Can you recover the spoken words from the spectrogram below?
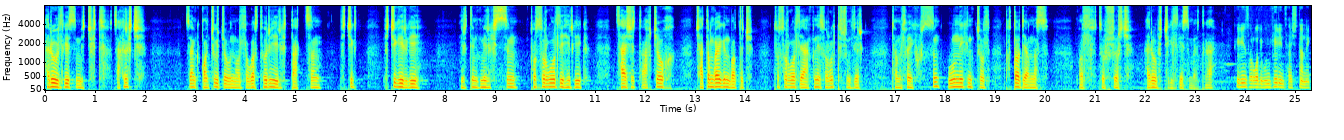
хариу үлгээсэн бичигт захирагч занг гончиг жив нь бол угаас төрийн хэрэгт татсан бичиг бичиг хэргийг эрдэмд мэрэгсэн тус сургуулийн хэргийг цаашид авч явах чадамгайг нь бодож тус сургуулийн анхны сургалт төчмлөөр томилхыг хүссэн. Үүнийхэнд ч бол дотоод яамнаас бол зөвшөөрч хариу бичиг илгээсэн байдаг тэрийн сургуулийг үнэхэрийн цаашдаа нэг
